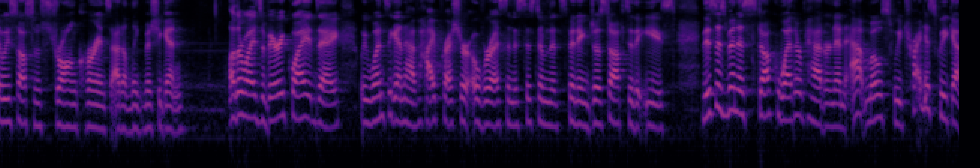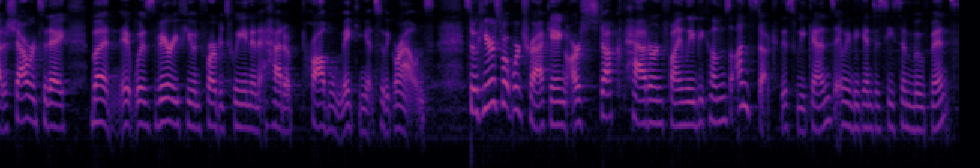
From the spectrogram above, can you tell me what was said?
that we saw some strong currents out of Lake Michigan. Otherwise, a very quiet day. We once again have high pressure over us in a system that's spinning just off to the east. This has been a stuck weather pattern, and at most, we tried to squeak out a shower today, but it was very few and far between, and it had a problem making it to the ground. So here's what we're tracking. Our stuck pattern finally becomes unstuck this weekend, and we begin to see some movement.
